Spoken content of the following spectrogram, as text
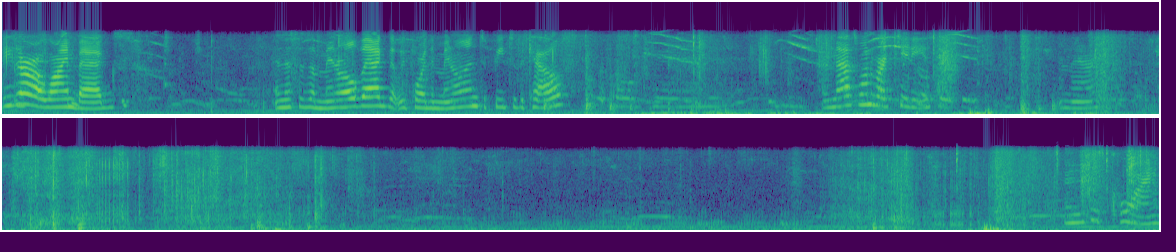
these are our lime bags. And this is a mineral bag that we pour the mineral in to feed to the cows. And that's one of our kitties in there. And this is corn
